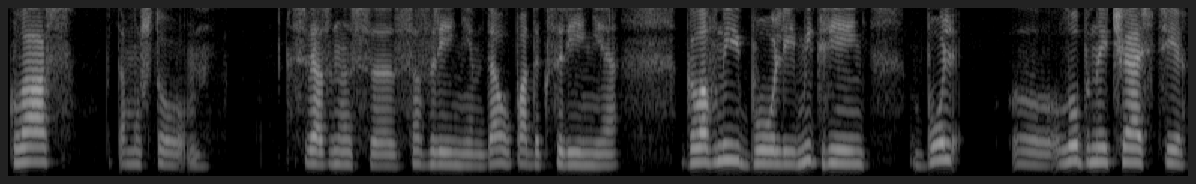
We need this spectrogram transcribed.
глаз, потому что связано с, со зрением, да, упадок зрения, головные боли, мигрень, боль лобной части,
